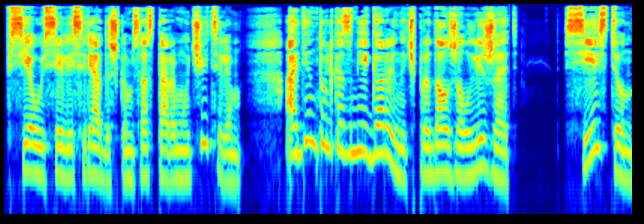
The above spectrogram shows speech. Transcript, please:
Все уселись рядышком со старым учителем. Один только Змей Горыныч продолжал лежать. Сесть он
